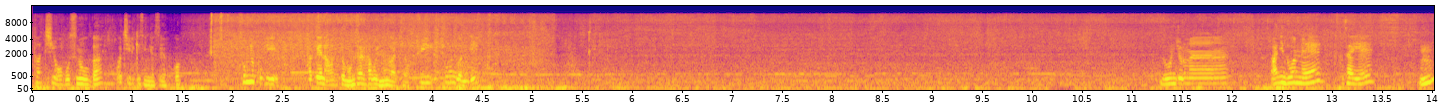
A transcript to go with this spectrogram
터치 오고 스노우가 꽃이 이렇게 생겼어요. 꽃. 송육국이 밖에 나와서 또 몸살을 하고 있는 것 같아요. 추위, 추운 건지. 누운 줄만 많이 누웠네 그 사이에 응?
